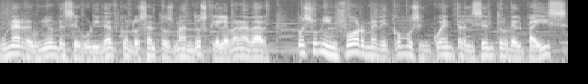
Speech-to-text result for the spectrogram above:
una reunión de seguridad con los altos mandos que le van a dar pues un informe de cómo se encuentra el centro del país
